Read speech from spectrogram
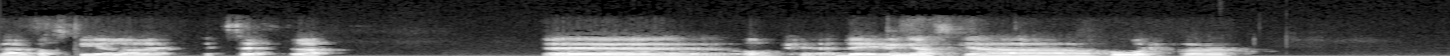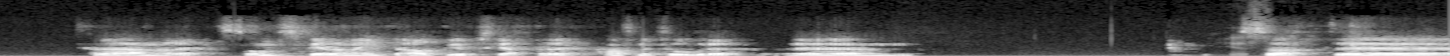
värva spelare etc. Eh, och det är ju en ganska hård för tränare som spelarna inte alltid uppskattade hans metoder. Eh, Eh, så att, eh,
